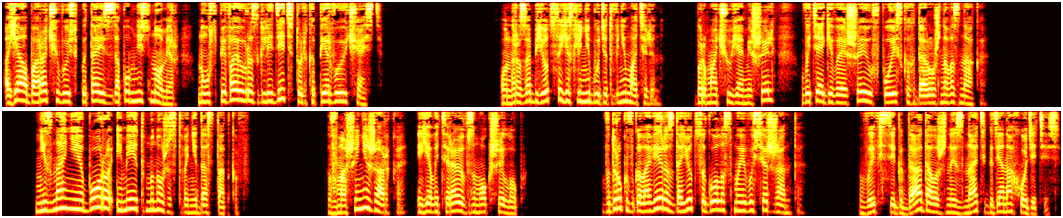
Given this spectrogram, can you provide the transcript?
а я оборачиваюсь пытаясь запомнить номер но успеваю разглядеть только первую часть. Он разобьется если не будет внимателен бормочу я мишель вытягивая шею в поисках дорожного знака. Незнание боро имеет множество недостатков. В машине жарко и я вытираю взмокший лоб. Вдруг в голове раздается голос моего сержанта. Вы всегда должны знать где находитесь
